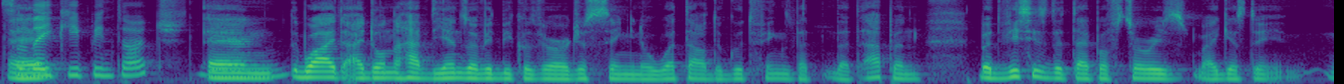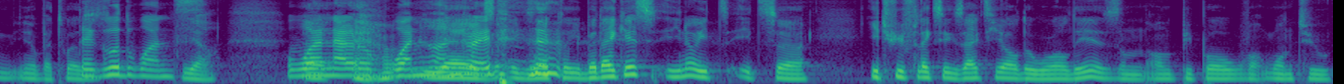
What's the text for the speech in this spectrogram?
So And- they keep in touch. They're- and why I don't have the ends of it because we are just saying, you know, what are the good things that that happen. But this is the type of stories, I guess, the you know that was the good ones. yeah One Uh, out of one hundred. yeah, ex- exactly. But I guess you know it's it's uh, it reflects exactly how the world is, and on people wa- want to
